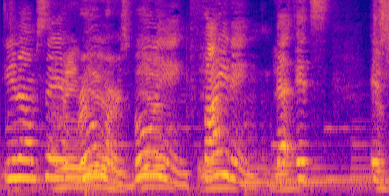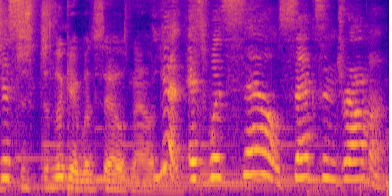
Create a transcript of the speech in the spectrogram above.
You know what I'm saying? I mean, Rumors, yeah, bullying, yeah, yeah, fighting. That it's it's just, just just look at what sells now. yeah, it's what sells. Sex and drama.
